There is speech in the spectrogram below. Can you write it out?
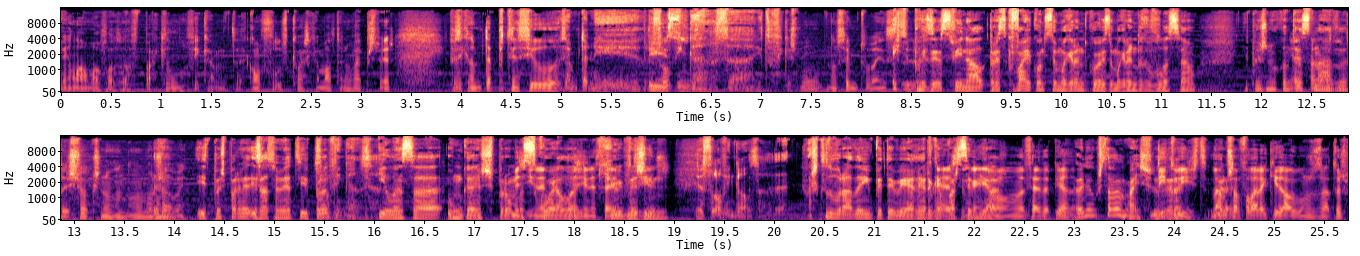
põe lá uma voz off, pá, aquilo não fica muito confuso, que eu acho que a malta não vai perceber. E depois aquilo é muito pretencioso, é muito negro, sou vingança, e tu ficas, hum, não sei muito bem se. E depois esse final, parece que vai acontecer uma grande coisa, uma grande revelação, e depois não acontece Engraçado, nada. Dois choques no, no jovem. E depois parece, exatamente, e, Sou pronto, vingança. e lança um gancho para uma Imagina, sequela imagina que português. imagino. Eu sou a vingança. Acho que dobrada em PTBR era capaz de que ser melhor. uma certa piada. Olha, eu gostava mais. Dito Era- isto, vamos só falar aqui de alguns dos atores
